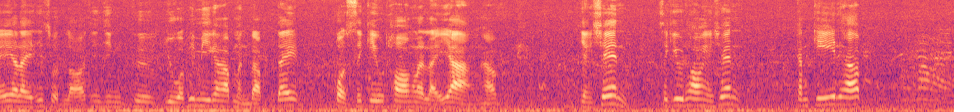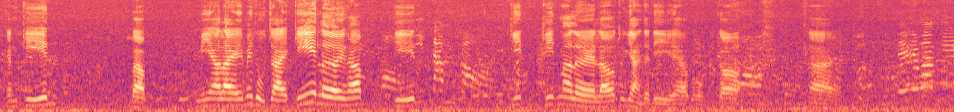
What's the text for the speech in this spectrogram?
ส์อะไรที่สุดเหรอ จริง ๆ คืออยู่กับพี่มิกอะครับเหมือนแบบได้ปลดสกิลทองหลาย ๆ อย่างครับ อย่างเช่นสกิลทองอย่างเช่น กันกรีดครับกันกรีดแบบมีอะไรไม่ถูกใจกรีดเลยครับกรีดนำก่อนกรีดกรีดมาเลยแล้วทุกอย่างจะดีครับผมก็ใช่เรียกได้ว่าพี่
